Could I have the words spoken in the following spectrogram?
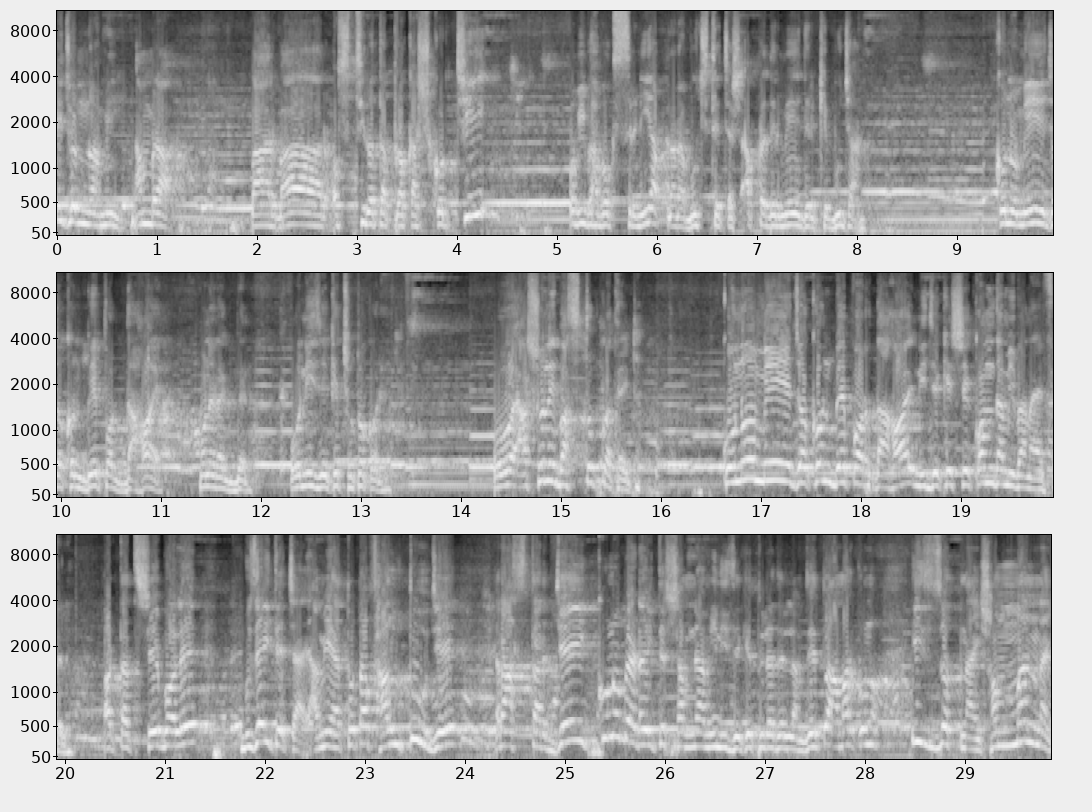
এই জন্য আমি, আমরা বারবার অস্থিরতা প্রকাশ করছি। অভিভাবক শ্রেণি, আপনারা বুঝতে চাস, আপনাদের মেয়েদেরকে বুঝান। কোন মেয়ে যখন বেপর্দা হয়, মনে রাখবেন, ও নিজেকে ছোট করে। ও আসলে বাস্তব কথা এটা। কোন মেয়ে যখন বেপর্দা হয়, নিজেকে সে কম দামি বানায় ফেলে। অর্থাৎ সে বলে, বুঝাইতে চায়, আমি এতটা ফালতু যে রাস্তার যেই কোনো বেড়াইতের সামনে আমি নিজেকে তুলে দিলাম যেহেতু আমার কোনো ইজ্জত নাই, সম্মান নাই,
